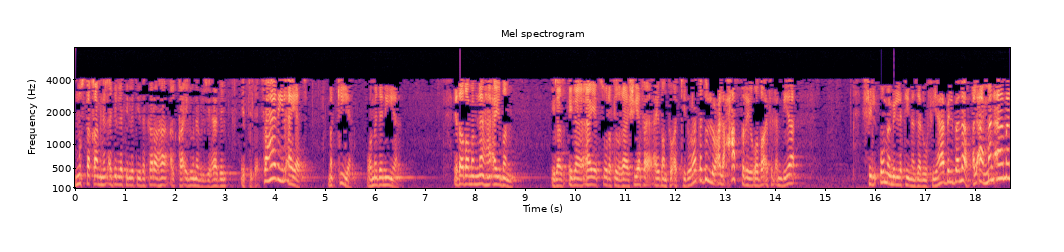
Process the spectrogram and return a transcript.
مستقى من الأدلة التي ذكرها القائلون بالجهاد الابتدائي. فهذه الآيات مكية ومدنية. إذا ضممناها أيضا إلى إلى آية سورة الغاشية فأيضا تؤكدها. تدل على حصر وظائف الأنبياء في الأمم التي نزلوا فيها بالبلاغ. الآن من آمن؟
